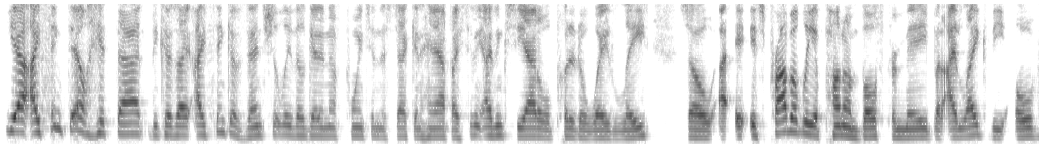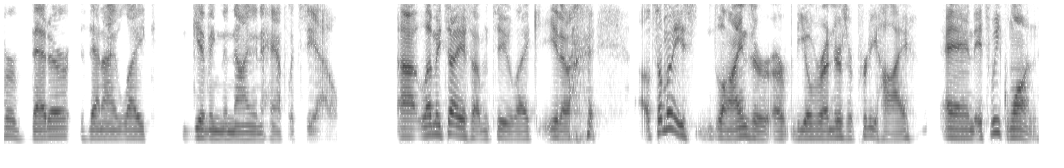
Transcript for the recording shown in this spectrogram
Yeah, I think they'll hit that because I, I think eventually they'll get enough points in the second half. I think I think Seattle will put it away late, so uh, it's probably a punt on both for me. But I like the over better than I like giving the nine and a half with Seattle. Uh, let me tell you something too. Like you know, some of these lines are, are the over unders are pretty high, and it's week one.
